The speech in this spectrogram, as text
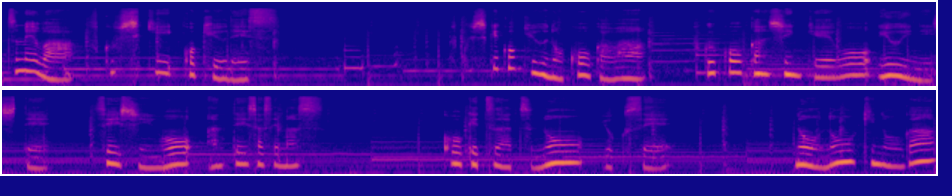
2つ目は腹式呼吸です。腹式呼吸の効果は副交感神経を優位にして精神を安定させます。高血圧の抑制。脳の機能が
